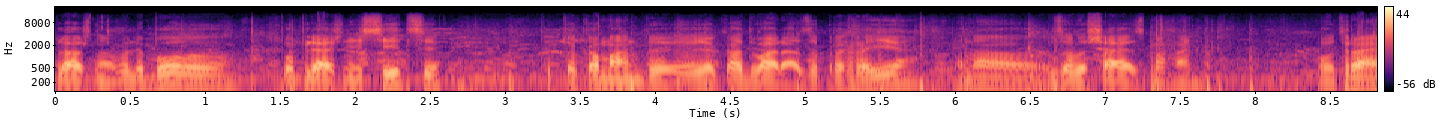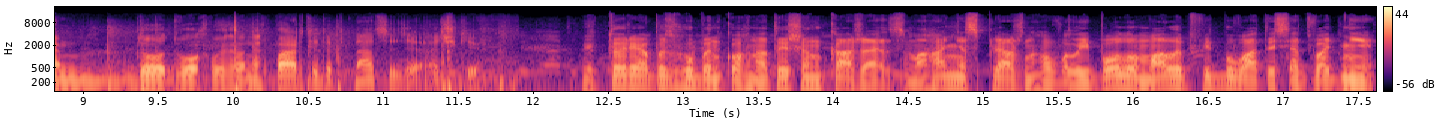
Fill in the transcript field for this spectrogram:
пляжного волейболу, по пляжній сітці. Тобто команда, яка два рази програє, вона залишає змагання. От, граємо до двох виграних партій, до 15 очків. Вікторія Безгубенко-Гнатишин каже, змагання з пляжного волейболу мали б відбуватися два дні.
